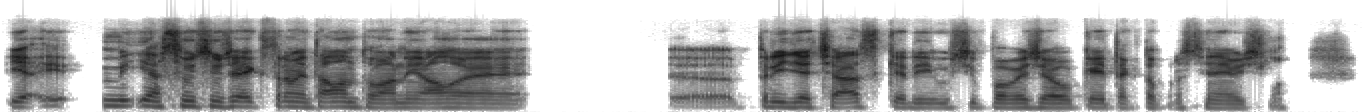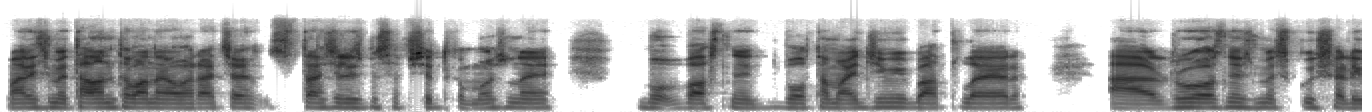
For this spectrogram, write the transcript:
ja, ja si myslím, že je extrémne talentovaný, ale príde čas, kedy už si povie, že OK, tak to proste nevyšlo. Mali sme talentovaného hráča, snažili sme sa všetko možné, bo, vlastne bol tam aj Jimmy Butler a rôzne sme skúšali,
